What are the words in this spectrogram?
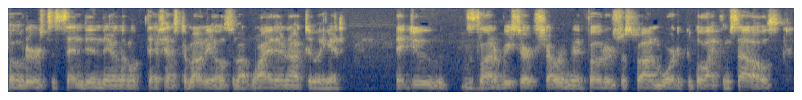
voters to send in their little their testimonials about why they're not doing it. They do. There's a lot of research showing that voters respond more to people like themselves.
